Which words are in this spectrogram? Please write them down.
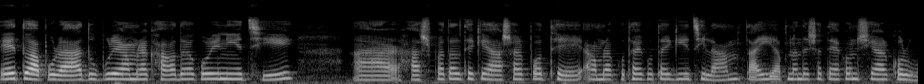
এই তো আপুরা, দুপুরে আমরা খাওয়া দাওয়া করে নিয়েছি। আর হাসপাতাল থেকে আসার পথে আমরা কোথায় কোথায় গিয়েছিলাম, তাই আপনাদের সাথে এখন শেয়ার করব।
